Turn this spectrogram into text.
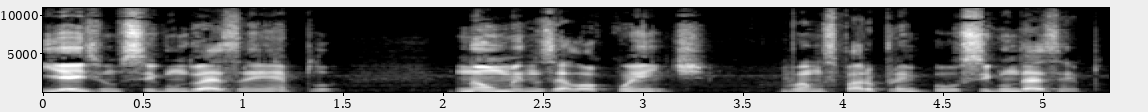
E eis um segundo exemplo, não menos eloquente. Vamos para o, o segundo exemplo.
